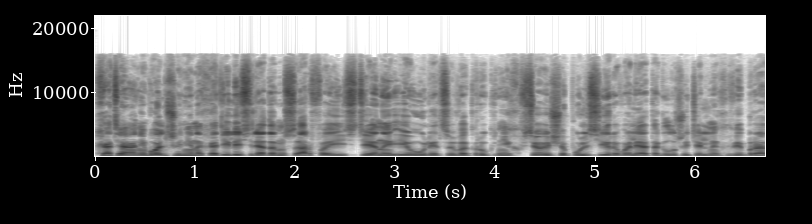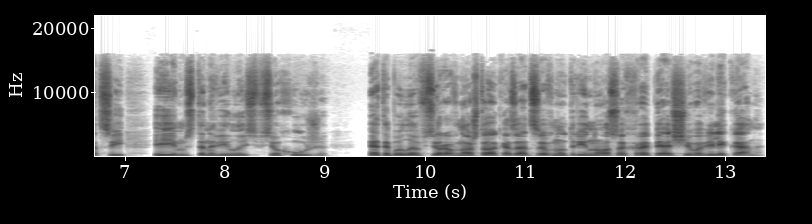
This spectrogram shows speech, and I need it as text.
Хотя они больше не находились рядом с арфой, стены и улицы вокруг них все еще пульсировали от оглушительных вибраций, и им становилось все хуже. Это было все равно, что оказаться внутри носа храпящего великана.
